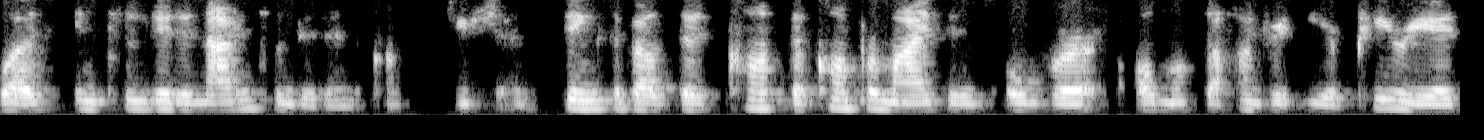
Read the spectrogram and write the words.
was included and not included in the Constitution. Things about the com- the compromises over almost a hundred year period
